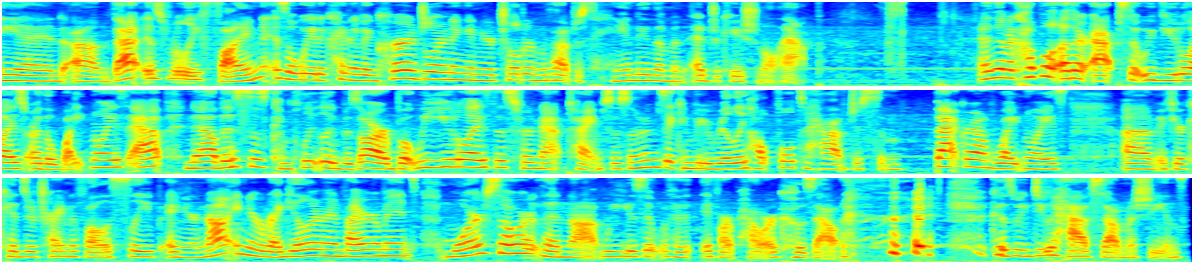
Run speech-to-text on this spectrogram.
and um, that is really fun as a way to kind of encourage learning in your children without just handing them an educational app. And then a couple other apps that we've utilized are the white noise app. Now, this is completely bizarre, but we utilize this for nap time. So sometimes it can be really helpful to have just some background white noise um, if your kids are trying to fall asleep and you're not in your regular environment. More so than not, we use it if our power goes out because we do have sound machines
